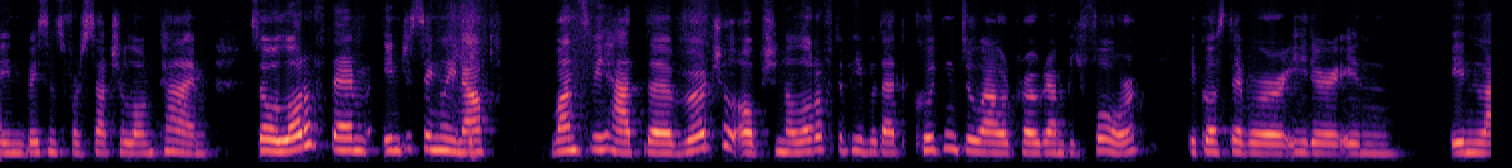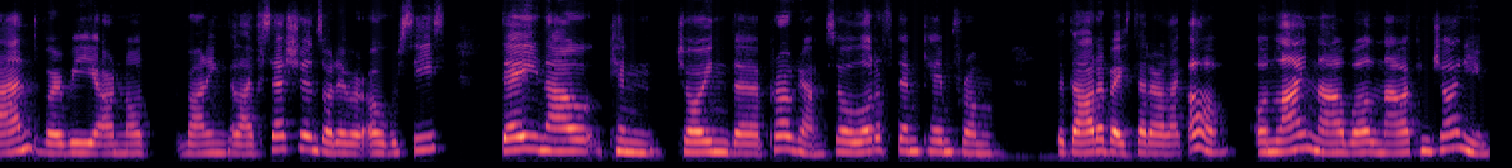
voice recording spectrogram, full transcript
in business for such a long time. So a lot of them, interestingly enough, once we had the virtual option, a lot of the people that couldn't do our program before because they were either in inland where we are not running live sessions or they were overseas, they now can join the program. So a lot of them came from the database that are like, oh, online now, well, now I can join you.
